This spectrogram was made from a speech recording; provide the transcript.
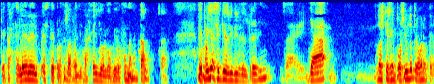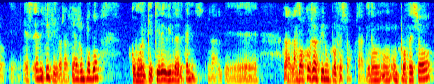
Que te acelere este proceso de aprendizaje, yo lo veo fundamental. O sea, después ya si quieres vivir del trading, o sea, ya no es que sea imposible, pero bueno, pero eh, es, es, difícil. O sea, al final es un poco como el que quiere vivir del tenis. Eh, las dos cosas tienen un proceso. O sea, tiene un, proceso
